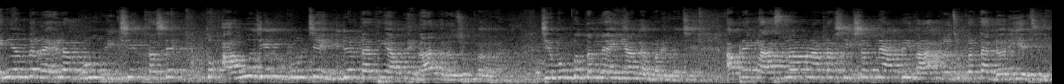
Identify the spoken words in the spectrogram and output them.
એની અંદર રહેલા ગુણો વિકસિત થશે? તો આવું જ એક ગુણ છે નિડરતાથી આપણી વાત રજૂ કરવાની. જે મોકો તમને અહીંયા આગળ મળેલો છે. આપણે ક્લાસમાં પણ આપણા શિક્ષકને આપણી વાત રજૂ કરતા ડરીએ છીએ,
